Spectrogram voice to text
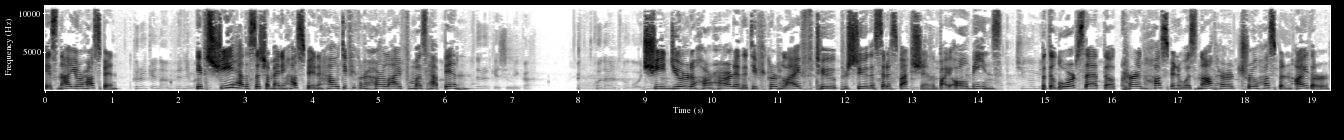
is not your husband. If she had such a many husbands, how difficult her life must have been. She endured her hard and difficult life to pursue the satisfaction by all means. But the Lord said the current husband was not her true husband either.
